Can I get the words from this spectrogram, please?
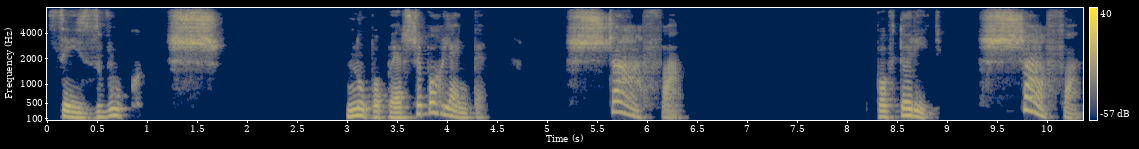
цей звук Ш. Ну, по-перше, погляньте. Шафа. Повторіть. Шафа.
